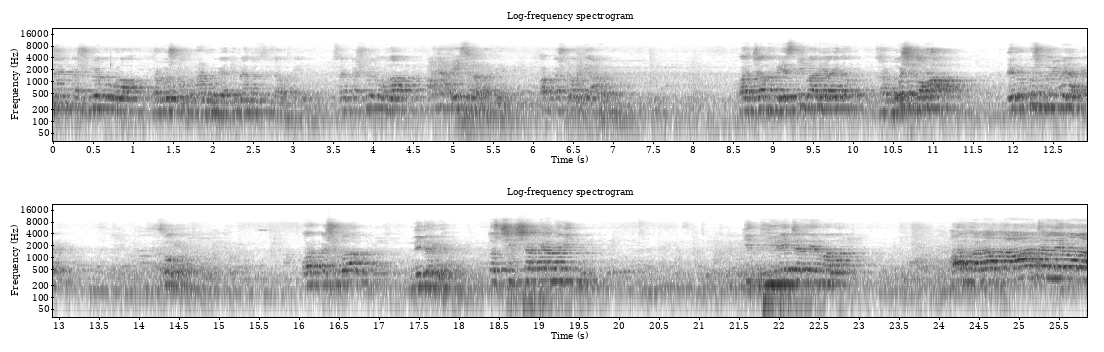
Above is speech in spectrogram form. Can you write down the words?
ने कछुए को बोला खरगोश को घमंड हो गया कि मैं तुझसे ज़्यादा तेज हूँ। उसने कछुए को बोला, आजा रेस लगाते हैं। अब कछुआ तैयार हो गया। और जब रेस की बारी आई तो खरगोश दौड़ा। देखो, कुछ दूरी पे जाकर सो गया। और कछुआ निकल गया। तो शिक्षा क्या मिली? कि धीरे चलने वाला और लगातार चलने वाला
